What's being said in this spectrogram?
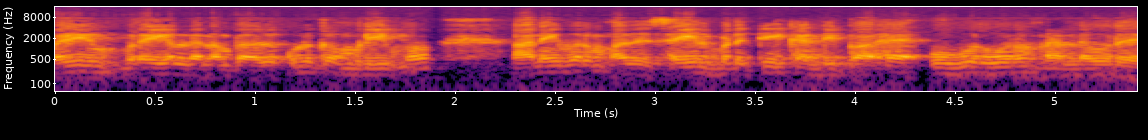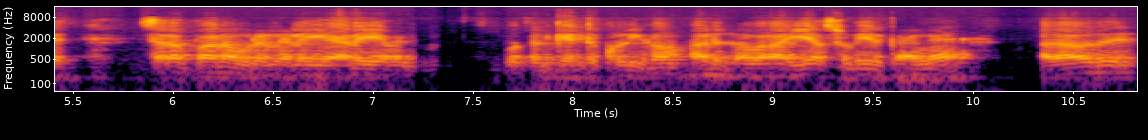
வழிமுறைகள்ல நம்ம கொடுக்க முடியுமோ அனைவரும் அதை செயல்படுத்தி கண்டிப்பாக ஒவ்வொருவரும் நல்ல ஒரு சிறப்பான ஒரு நிலையை அடைய வேண்டும். கேட்டுக்கொள்கிறோம். அடுத்தவரா ஐயா சொல்லியிருக்காங்க. அதாவது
